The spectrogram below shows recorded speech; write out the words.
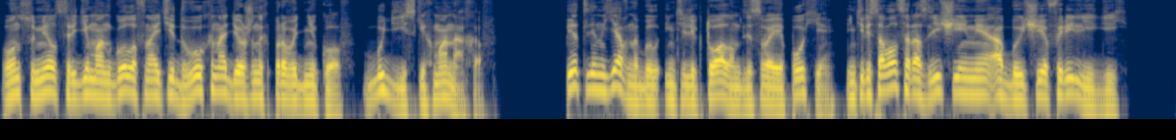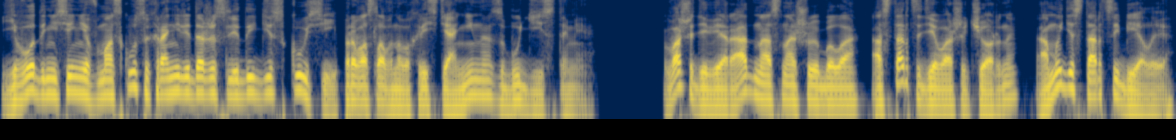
он сумел среди монголов найти двух надежных проводников – буддийских монахов. Петлин явно был интеллектуалом для своей эпохи, интересовался различиями обычаев и религий. Его донесения в Москву сохранили даже следы дискуссий православного христианина с буддистами. «Ваша девера одна с нашу была, а старцы де ваши черны, а мы де старцы белые.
